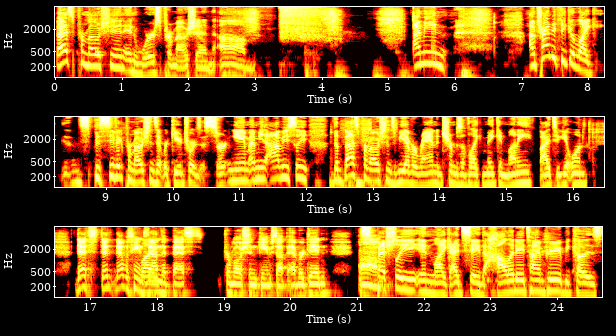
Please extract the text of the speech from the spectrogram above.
Best promotion and worst promotion. Um, I mean, I'm trying to think of like specific promotions that were geared towards a certain game. I mean, obviously, the best promotions we ever ran in terms of like making money, buy two get one. That's that. That was hands like, down the best promotion GameStop ever did. Um, Especially in like I'd say the holiday time period because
